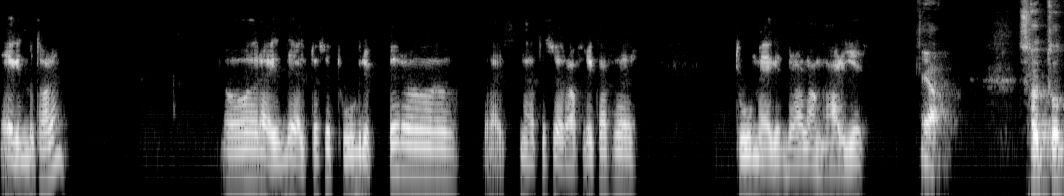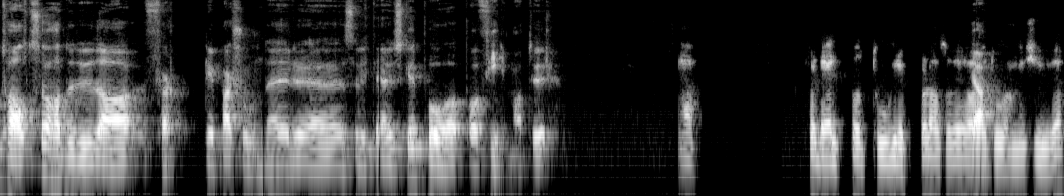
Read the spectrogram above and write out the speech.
egenbetaling. Og delte oss i to grupper og reiste ned til Sør-Afrika for to meget bra langhelger. Ja. Så totalt så hadde du da 40 personer, eh, så vidt jeg husker, på, på firmatur. Ja. Fordelt på to grupper, da, så vi har Ja. jo to ganger 20.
